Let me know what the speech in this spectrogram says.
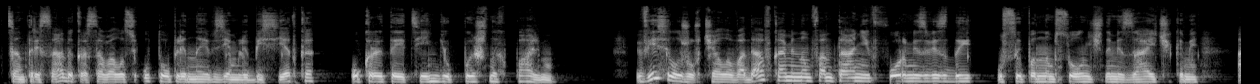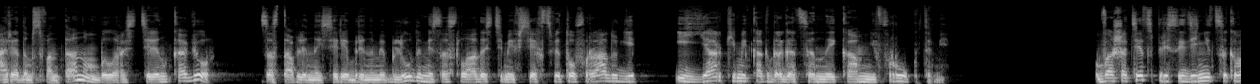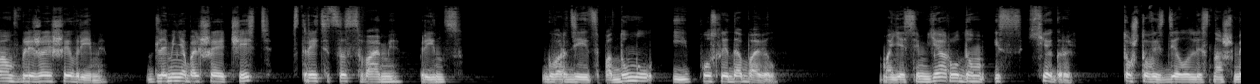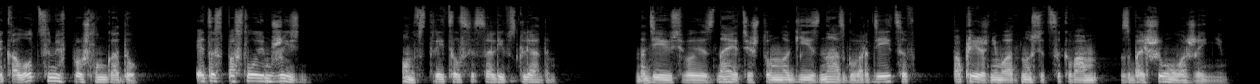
В центре сада красовалась утопленная в землю беседка, укрытая тенью пышных пальм. Весело журчала вода в каменном фонтане в форме звезды, усыпанном солнечными зайчиками, а рядом с фонтаном был расстелен ковер, заставленный серебряными блюдами со сладостями всех цветов радуги и яркими, как драгоценные камни, фруктами. Ваш отец присоединится к вам в ближайшее время. Для меня большая честь встретиться с вами, принц», Гвардеец подумал и после добавил. «Моя семья родом из Хегры. То, что вы сделали с нашими колодцами в прошлом году, это спасло им жизнь». Он встретился с Али взглядом. «Надеюсь, вы знаете, что многие из нас, гвардейцев, по-прежнему относятся к вам с большим уважением».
